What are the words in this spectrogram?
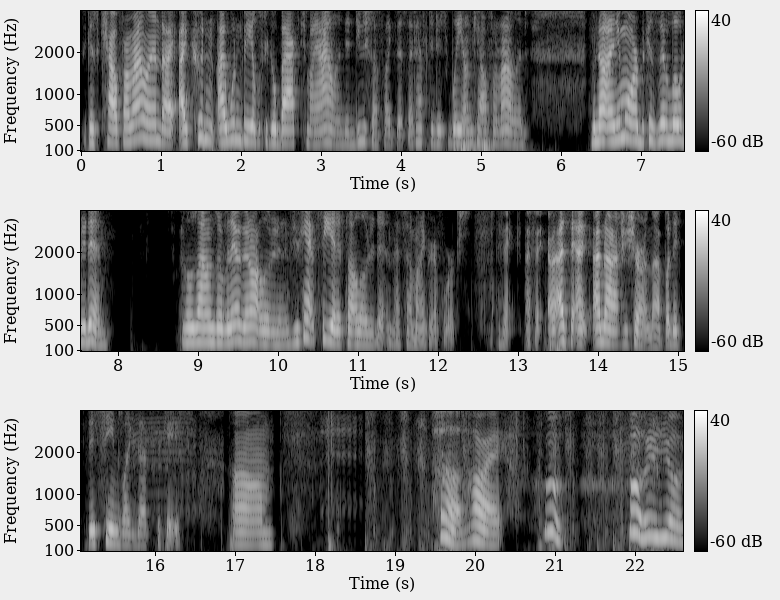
Because Cow Farm Island, I, I couldn't, I wouldn't be able to go back to my island and do stuff like this. I'd have to just wait on Cow Farm Island. But not anymore because they're loaded in. Those islands over there, they're not loaded in. If you can't see it, it's not loaded in. That's how Minecraft works. I think. I think. I think. I'm not actually sure on that, but it, it seems like that's the case. Um, Huh, alright. Oh, oh, yeah.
